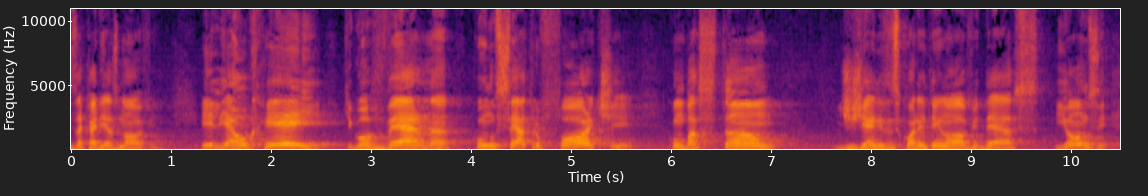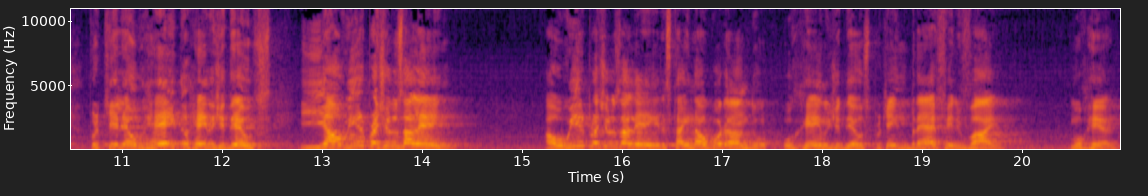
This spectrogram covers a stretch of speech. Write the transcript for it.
Zacarias 9. Ele é o rei que governa com um cetro forte com bastão de Gênesis 49, 10 e 11, porque ele é o rei do reino de Deus. E ao ir para Jerusalém, ao ir para Jerusalém, ele está inaugurando o reino de Deus, porque em breve ele vai morrer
